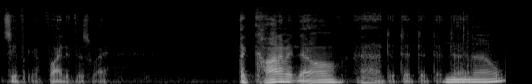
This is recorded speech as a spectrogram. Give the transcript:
Let's see if I can find it this way. Economy, no. Uh, da, da, da. No,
